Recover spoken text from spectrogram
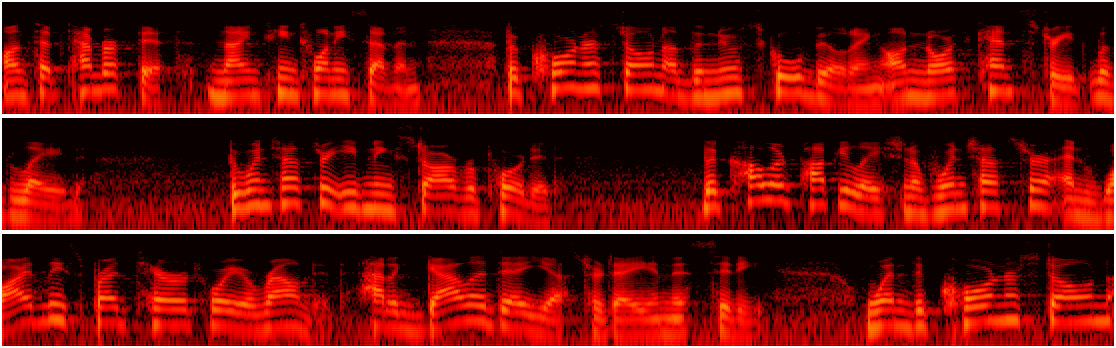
on September 5, 1927, the cornerstone of the new school building on North Kent Street was laid. The Winchester Evening Star reported, the colored population of Winchester and widely spread territory around it had a gala day yesterday in this city when the cornerstone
